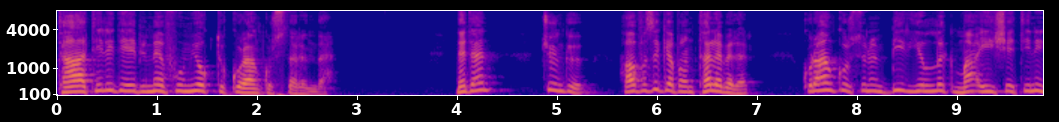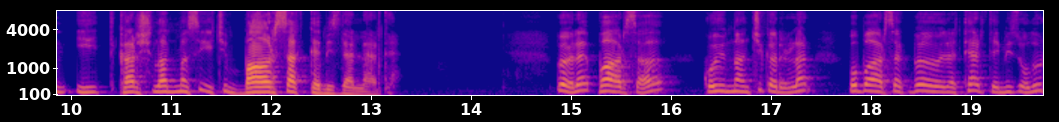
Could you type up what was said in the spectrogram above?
tatili diye bir mefhum yoktu Kur'an kurslarında. Neden? Çünkü hafızlık yapan talebeler, Kur'an kursunun bir yıllık maişetinin karşılanması için bağırsak temizlerlerdi. Böyle bağırsağı koyundan çıkarırlar. O bağırsak böyle tertemiz olur.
